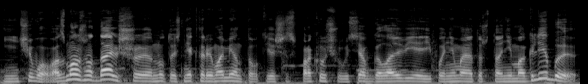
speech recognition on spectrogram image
и ничего. Возможно, дальше, ну, то есть некоторые моменты, вот я сейчас прокручиваю себя в голове и понимаю то, что они могли бы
